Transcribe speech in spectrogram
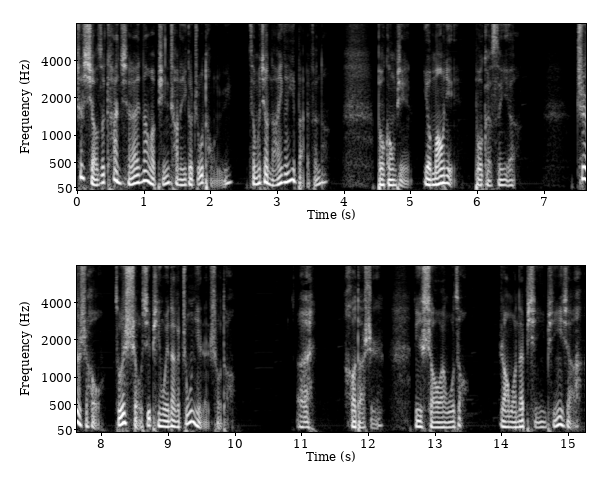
这小子看起来那么平常的一个竹筒鱼，怎么就拿一个一百分呢？不公平，有猫腻，不可思议啊！这时候，作为首席评委那个中年人说道：“哎，何大师，你稍安勿躁，让我来品评一下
